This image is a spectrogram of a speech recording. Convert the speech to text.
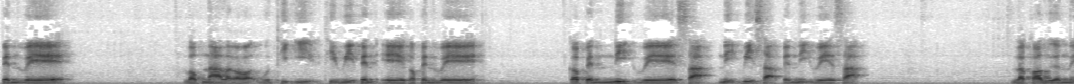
เป็นเว ลบนะแล้วก็วุธิอีที่วิเป็นเอก็เป็นเว ก็เป็นนิเวสะนิวิสะเป็นนิเวสะ แล้วก็เหลือเน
